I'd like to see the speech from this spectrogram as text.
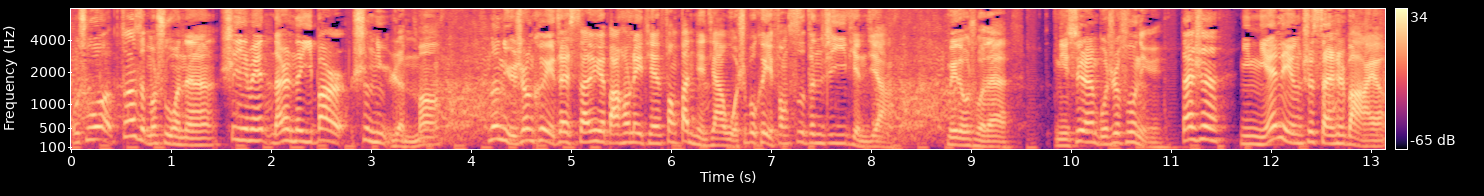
我说这怎么说呢？是因为男人的一半是女人吗？那女生可以在三月八号那天放半天假，我是不是可以放四分之一天假？妹豆说的，你虽然不是妇女，但是你年龄是三十八呀。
